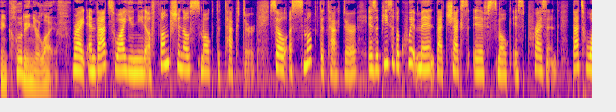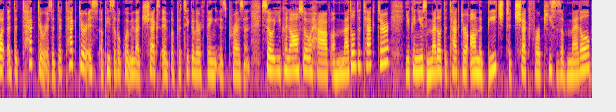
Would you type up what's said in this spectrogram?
including your life. Right, and that's why you need a functional smoke detector. So, a smoke detector is a piece of equipment that checks if smoke is present. That's what a detector is. A detector is a piece of equipment that checks if a particular thing is present. So you can also have a metal detector. You can use a metal detector on the beach to check for pieces of metal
